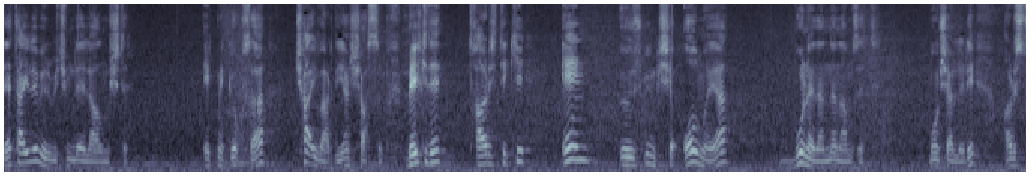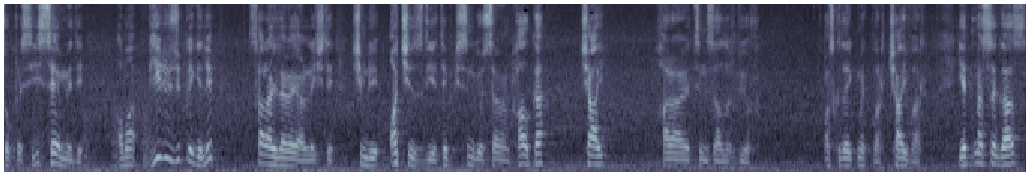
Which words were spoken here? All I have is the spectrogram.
detaylı bir biçimde ele almıştı. Ekmek yoksa çay var diyen şahsım. Belki de tarihteki en özgün kişi olmaya bu nedenle namzet. Monşerleri aristokrasiyi sevmedi ama bir yüzükle gelip saraylara yerleşti. Şimdi açız diye tepkisini gösteren halka çay hararetinizi alır diyor askıda ekmek var, çay var. Yetmezse gaz,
